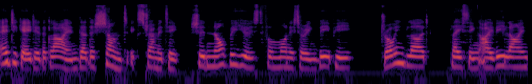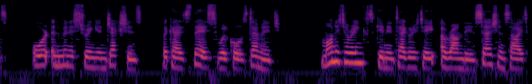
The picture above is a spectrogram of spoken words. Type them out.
educated the client that the shunt extremity should not be used for monitoring BP, drawing blood, placing IV lines, or administering injections because this will cause damage. Monitoring skin integrity around the insertion site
